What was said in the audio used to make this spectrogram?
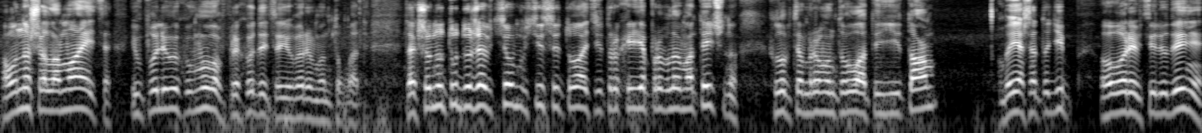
а воно ще ламається і в польових умовах приходиться його ремонтувати. Так що ну тут вже в цьому в цій ситуації трохи є проблематично хлопцям ремонтувати її там. Бо я ще тоді говорив цій людині,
